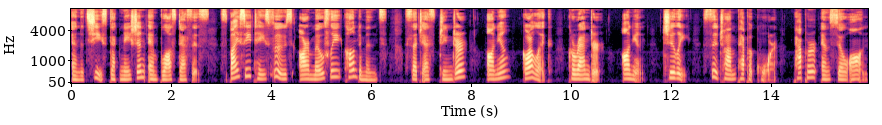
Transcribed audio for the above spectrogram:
and qi stagnation and blood stasis. Spicy taste foods are mostly condiments, such as ginger, onion, garlic, coriander, onion, chili, Sichuan peppercorn, pepper, and so on.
